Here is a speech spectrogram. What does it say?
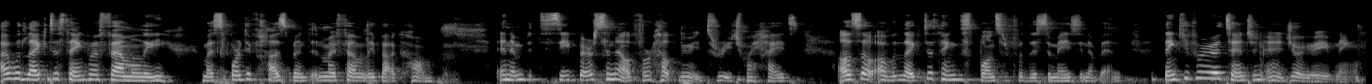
I would like to thank my family, my supportive husband, and my family back home, and MPTC personnel for helping me to reach my heights. Also, I would like to thank the sponsor for this amazing event. Thank you for your attention and enjoy your evening.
